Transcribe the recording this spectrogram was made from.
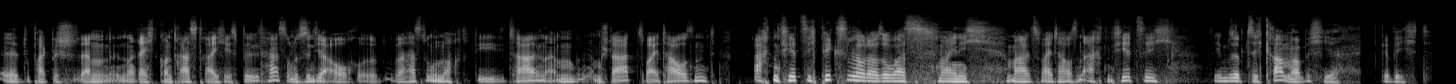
äh, du praktisch dann ein recht kontrastreiches Bild hast. Und es sind ja auch, äh, hast du noch die, die Zahlen am, am Start? 2048 Pixel oder sowas, meine ich, mal 2048. 77 Gramm habe ich hier, Gewicht.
